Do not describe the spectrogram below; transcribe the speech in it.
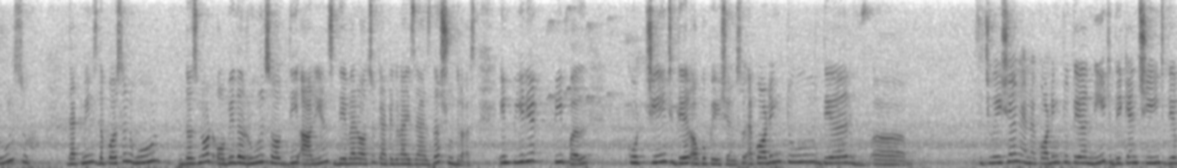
rules that means the person who does not obey the rules of the Aryans they were also categorized as the Shudras. In period people could change their occupation. So according to their uh, situation and according to their need they can change their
